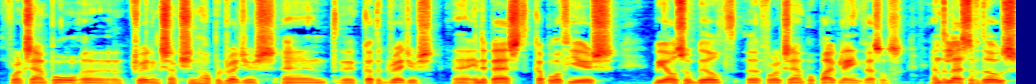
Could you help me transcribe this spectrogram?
For example, uh, trailing suction hopper dredgers and uh, cutter dredgers. Uh, in the past couple of years, we also built, uh, for example, pipe laying vessels. And the last of those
